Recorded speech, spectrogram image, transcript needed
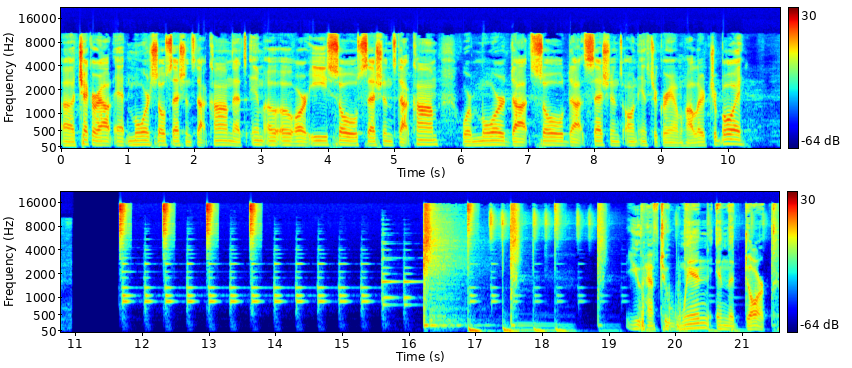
Uh, check her out at mooresoulsessions.com. That's M O O R E soulsessions.com or moore.soul.sessions on Instagram. Holler at your boy. You have to win in the dark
